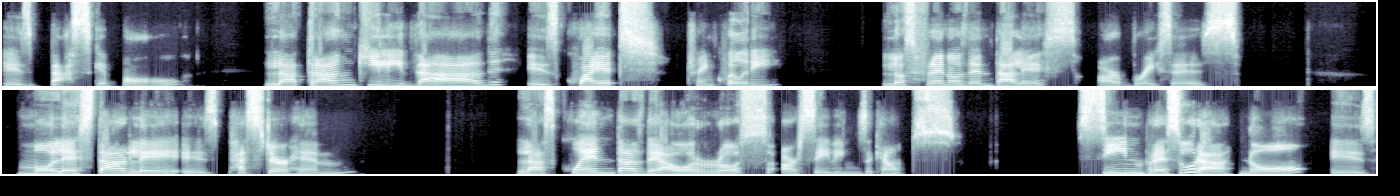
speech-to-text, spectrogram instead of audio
is basketball. La tranquilidad is quiet, tranquility. Los frenos dentales are braces. Molestarle is pester him. Las cuentas de ahorros are savings accounts. Sin presura, no, is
